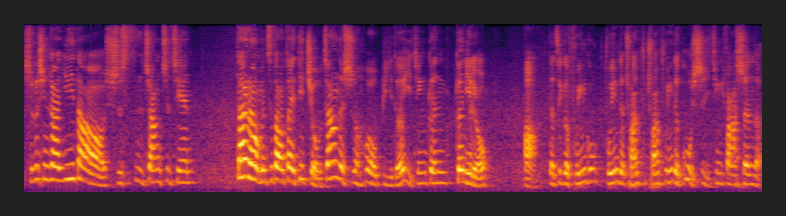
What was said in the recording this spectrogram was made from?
使徒行传》一到十四章之间。当然，我们知道在第九章的时候，彼得已经跟哥尼流啊的这个福音故福音的传传福音的故事已经发生了。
